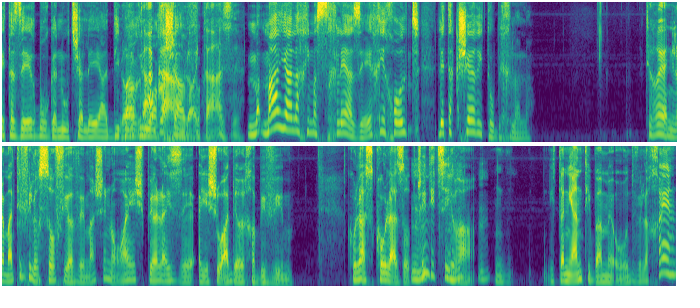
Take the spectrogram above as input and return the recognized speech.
את הזעיר בורגנות שעליה דיברנו לא הייתה עכשיו. גם, לא הייתה אז. מה מה היה לך עם הסכלה הזה? איך יכולת לתקשר איתו בכלל? תראה, אני למדתי פילוסופיה, ומה שנורא השפיע עליי זה הישועה דרך הביבים. כל האסכולה הזאת. כשהייתי צעירה, התעניינתי בה מאוד, ולכן,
